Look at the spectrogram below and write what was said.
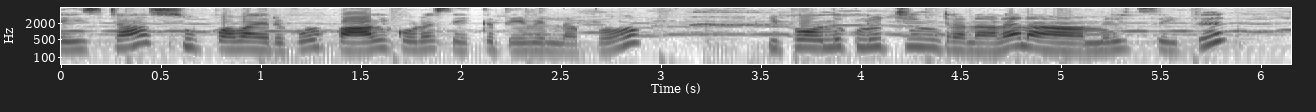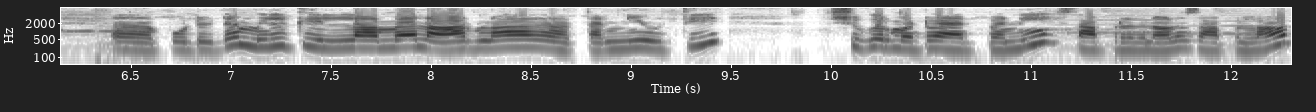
டேஸ்ட்டாக சூப்பராக இருக்கும். பால் கூட சேர்க்க தேவையில்லை அப்போது இப்போ வந்து குளிர்ச்சின்றனால நான் மில்க் சேர்த்து போட்டுக்கிட்டேன். மில்க் இல்லாமல் நார்மலாக தண்ணி ஊற்றி சுகர் மட்டும் ஆட் பண்ணி சாப்பிட்றதுனாலும் சாப்பிட்லாம்.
